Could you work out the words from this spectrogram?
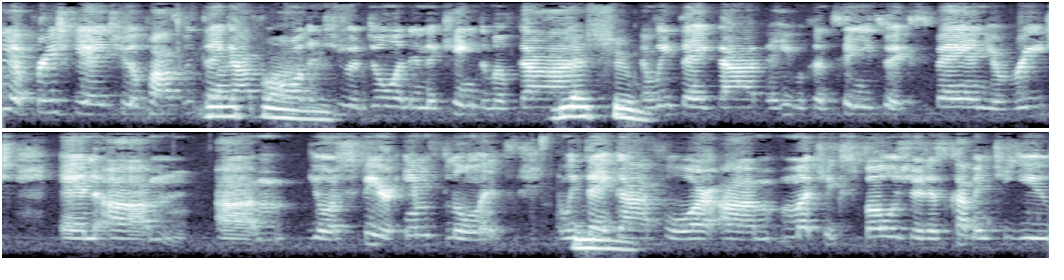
we appreciate you, Apostle. We thank God for all that you are doing in the kingdom of God. Bless you. And we thank God that He will continue to expand your reach and um, um, your sphere influence. And we thank God for um, much much exposure that's coming to you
